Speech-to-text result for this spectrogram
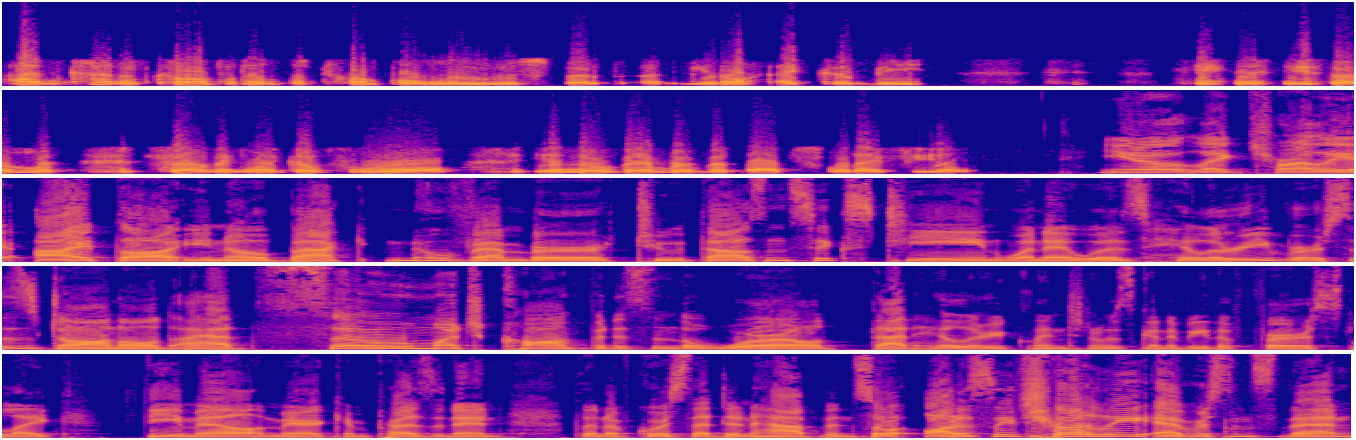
I'm kind of confident that Trump will lose. But uh, you know, I could be you know, sounding like a fool in November, but that's what I feel. You know, like Charlie, I thought, you know, back November 2016 when it was Hillary versus Donald, I had so much confidence in the world that Hillary Clinton was going to be the first like female American president. Then of course that didn't happen. So honestly, Charlie, ever since then,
